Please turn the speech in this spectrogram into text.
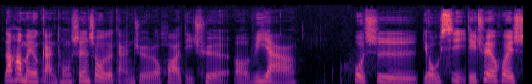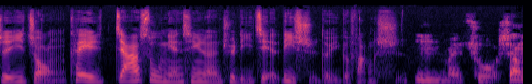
让他们有感同身受的感觉的话，的确，呃，VR。或是游戏的确会是一种可以加速年轻人去理解历史的一个方式。嗯，没错。像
